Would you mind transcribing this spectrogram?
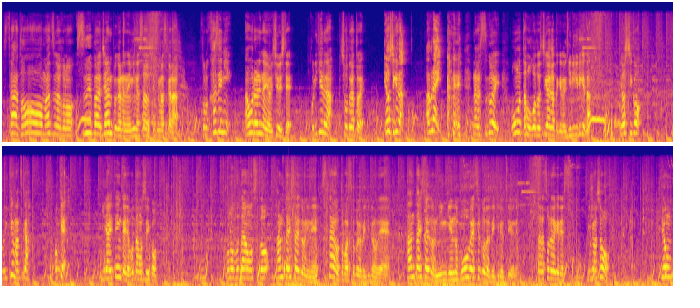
スタート。まずはこのスーパージャンプからねみんなスタートしていきますからこの風に煽られないように注意して。これいけるな。ショートカットで。よしいけた。危ない。なんかすごい思った方向と違かったけどギリギリいけた。よし行こう。これいけ待つか。オッケー。左展開でボタンを押していこう。このボタンを押すと反対サイドにねスターを飛ばすことができるので反対サイドの人間の妨害することができるっていうね。ただそれだけです。いきましょう。ぴょん。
